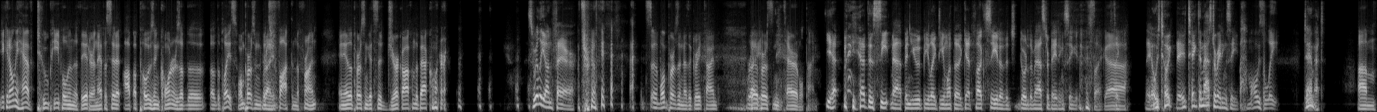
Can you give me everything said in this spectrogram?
you can only have two people in the theater, and they have to sit at op- opposing corners of the of the place. One person gets Right. fucked in the front, and the other person gets to jerk off in the back corner. It's really unfair, It's really. so one person has a great time, the other person terrible time. Yeah, you have this seat map, and you would be like, "Do you want the get fucked seat or the or the masturbating seat?" It's like, uh, They always take they take the masturbating seat. I'm always late. Damn it! Um,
